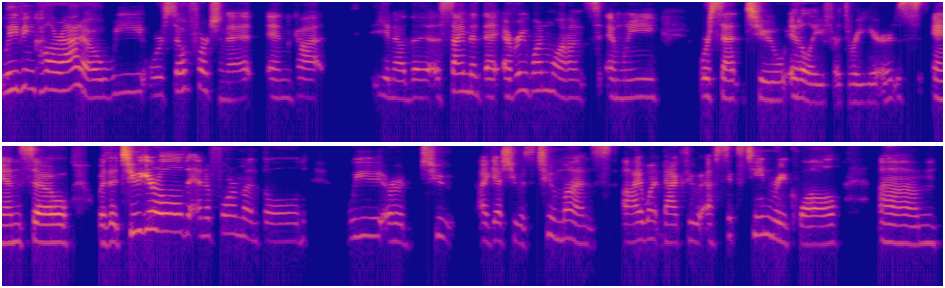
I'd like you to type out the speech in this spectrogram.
leaving Colorado, we were so fortunate and got, you know, the assignment that everyone wants. And we were sent to Italy for three years. And so with a two year old and a four month old, we, or two, I guess she was two months, I went back through F 16 requal. Um,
